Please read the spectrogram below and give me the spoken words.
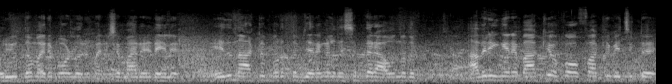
ഒരു യുദ്ധം വരുമ്പോൾ ഒരു മനുഷ്യന്മാരുടെ ഇടയിൽ ഏത് നാട്ടിൻ പുറത്തും ജനങ്ങൾ നിശബ്ദരാവുന്നതും അവരിങ്ങനെ ബാക്കിയൊക്കെ ഓഫാക്കി വെച്ചിട്ട്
